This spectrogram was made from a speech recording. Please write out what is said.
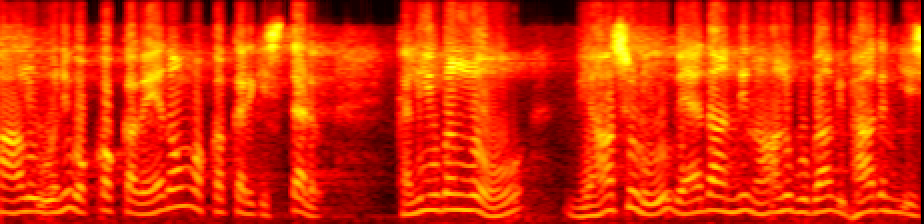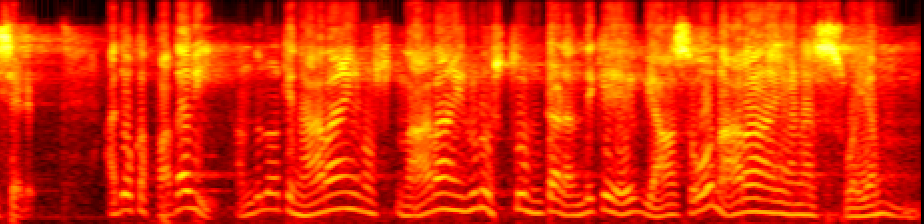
చాలు అని ఒక్కొక్క వేదం ఒక్కొక్కరికి ఇస్తాడు. కలియుగంలో వ్యాసుడు వేదాన్ని నాలుగుగా విభాగం చేశాడు. అది ఒక పదవి. అందులోకి నారాయణ నారాయణుడు వస్తూ ఉంటాడు. అందుకే వ్యాసో నారాయణ స్వయం.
